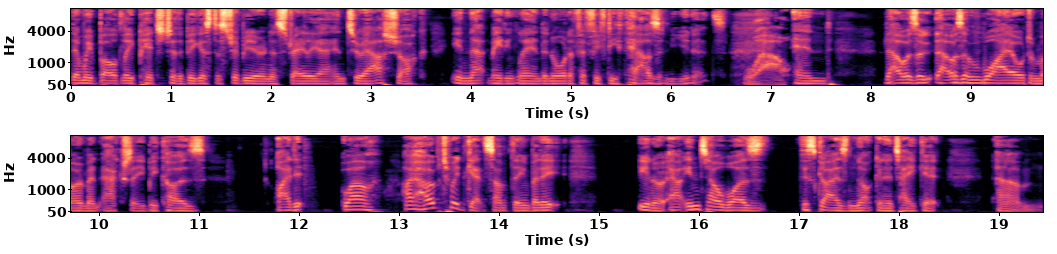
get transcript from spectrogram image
Then we boldly pitched to the biggest distributor in Australia and to our shock in that meeting land an order for 50,000 units. Wow. And that was a, that was a wild moment actually because I did, well, I hoped we'd get something, but it, you know, our intel was this guy is not going to take it. Um,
